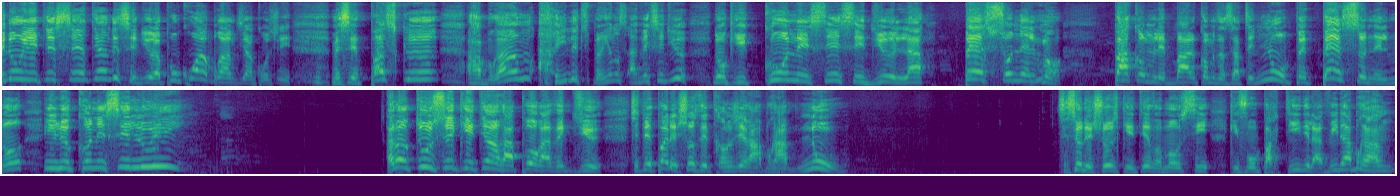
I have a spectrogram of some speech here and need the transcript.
Et donc il était certain de ces dieux-là. Pourquoi Abraham s'y accroché Mais c'est parce que Abraham a eu l'expérience avec ces dieux. Donc il connaissait ces dieux-là personnellement. Pas comme les balles, comme dans certains. Non, personnellement, il le connaissait lui. Alors tous ceux qui étaient en rapport avec Dieu, ce n'était pas des choses étrangères à Abraham. Non. Ce sont des choses qui étaient vraiment aussi, qui font partie de la vie d'Abraham.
